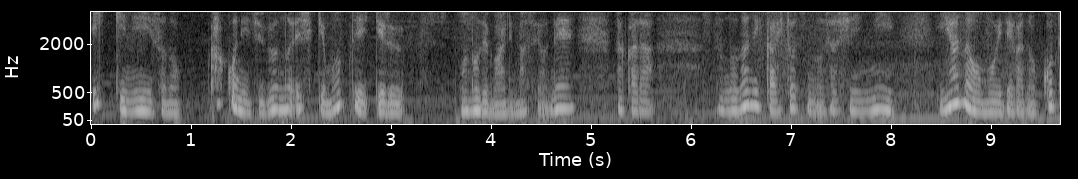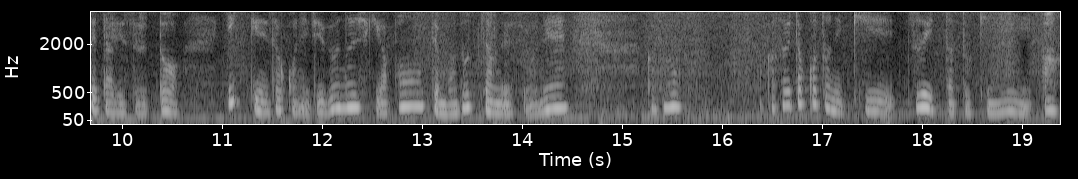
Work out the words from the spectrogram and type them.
一気にその過去に自分の意識を持っていけるものでもありますよね。だからその何か一つの写真に嫌な思い出が残ってたりすると一気にそこに自分の意識がポーンって戻っちゃうんですよね。そのかそういったことに気づいた時にあ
